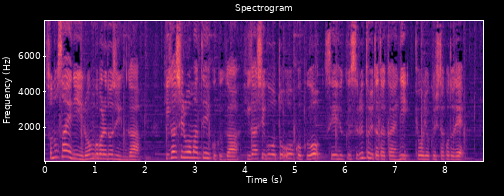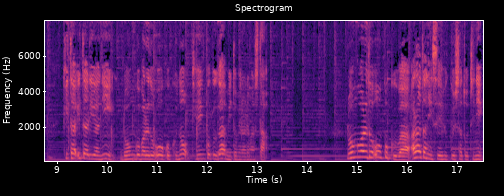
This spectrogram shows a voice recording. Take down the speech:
その際にロンゴバルド人が東ローマ帝国が東ゴート王国を征服するという戦いに協力したことで北イタリアにロンゴバルド王国の建国が認められました。ロンゴバルド王国は新たに征服した土地に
